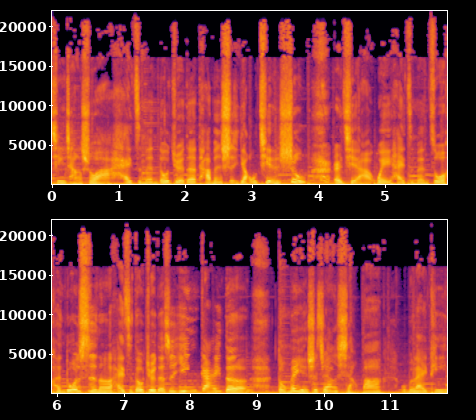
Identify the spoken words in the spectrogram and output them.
亲常说啊，孩子们都觉得他们是摇钱树，而且啊，为孩子们做很多事呢，孩子都觉得是应该的。斗妹也是这样想吗？我们来听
